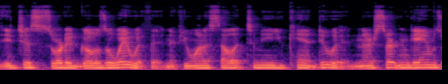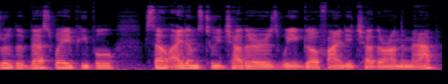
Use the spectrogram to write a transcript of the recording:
it just sort of goes away with it. And if you want to sell it to me, you can't do it. And there's certain games where the best way people sell items to each other is we go find each other on the map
